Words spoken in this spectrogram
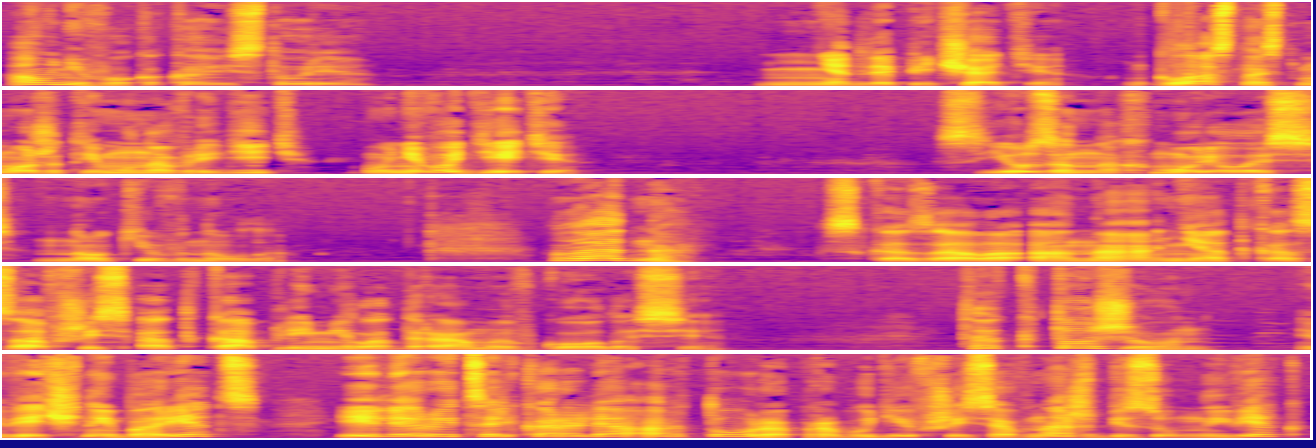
А у него какая история?» «Не для печати. Гласность может ему навредить. У него дети». Сьюзан нахмурилась, но кивнула. «Ладно», — сказала она, не отказавшись от капли мелодрамы в голосе. «Так кто же он? Вечный борец или рыцарь короля Артура, пробудившийся в наш безумный век,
